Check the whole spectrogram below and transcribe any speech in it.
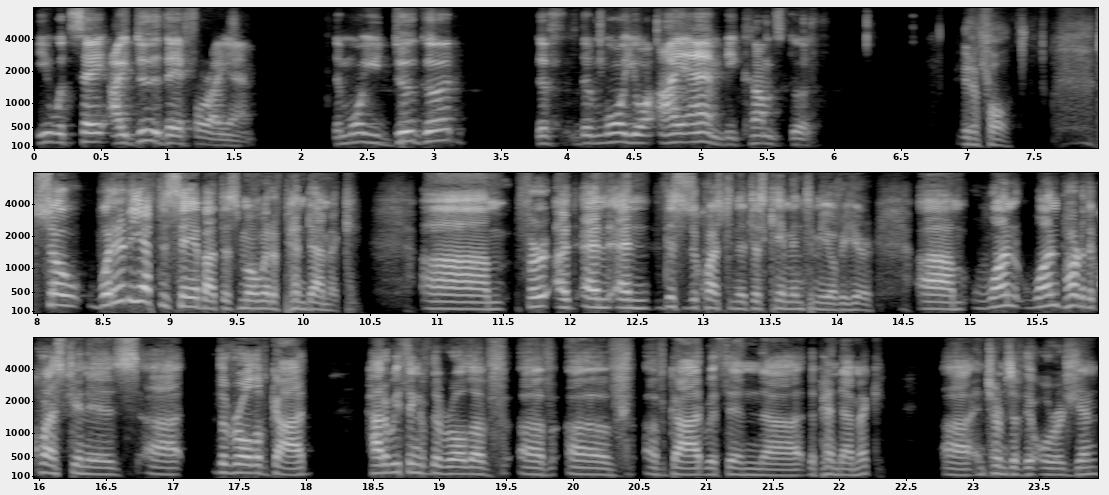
He would say, I do, therefore I am. The more you do good, the, the more your I am becomes good. Beautiful. So, what did he have to say about this moment of pandemic? Um, for uh, and and this is a question that just came into me over here. Um, one one part of the question is uh, the role of God. How do we think of the role of of of of God within uh, the pandemic uh, in terms of the origin?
